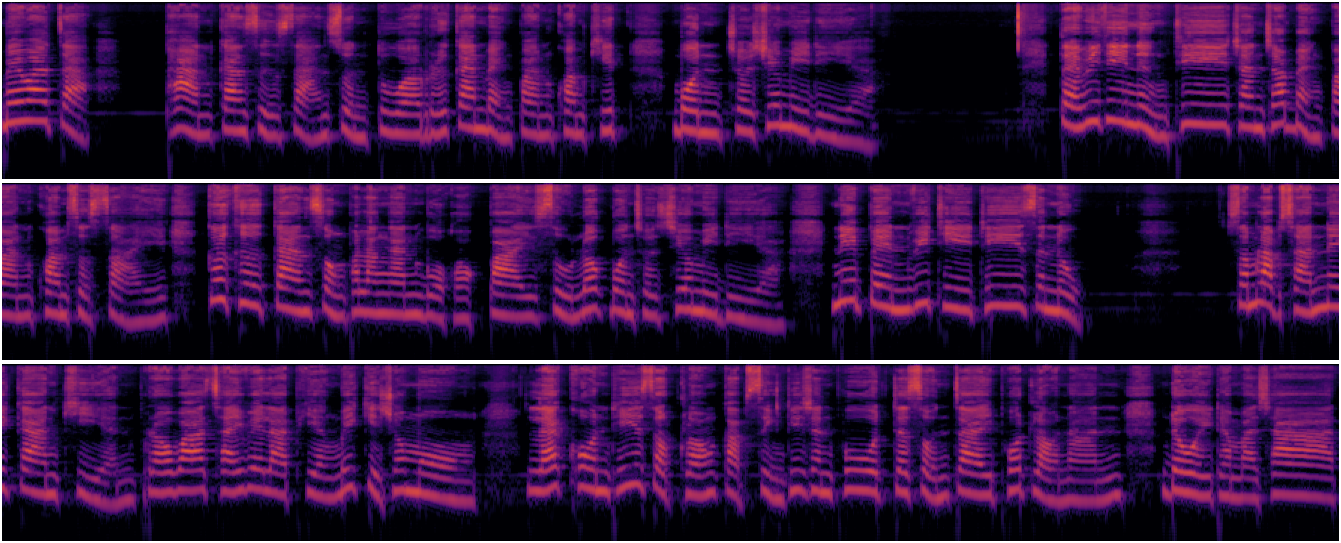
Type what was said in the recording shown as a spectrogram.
ไม่ว่าจะผ่านการสื่อสารส่วนตัวหรือการแบ่งปันความคิดบนโซเชียลมีเดียแต่วิธีหนึ่งที่ฉันชอบแบ่งปันความสดใส ก็คือการส่งพลังงานบวกออกไปสู่โลกบนโซเชียลมีเดีย นี่เป็นวิธีที่สนุก สำหรับฉันในการเขียน เพราะว่าใช้เวลาเพียงไม่กี่ชั่วโมง และคนที่สอดคล้องกับสิ่งที่ฉันพูดจะสนใจพจน์เหล่านั้น โดยธรรมชาติ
